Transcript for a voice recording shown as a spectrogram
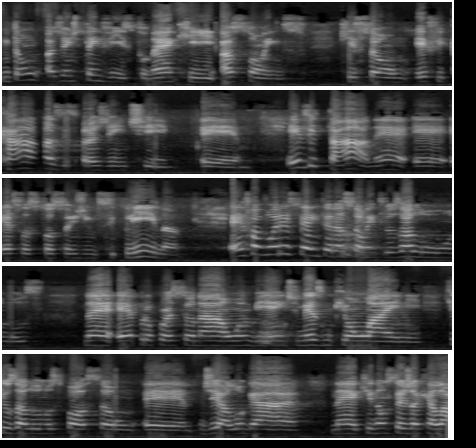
Então, a gente tem visto né, que ações que são eficazes para a gente é, evitar né, é, essas situações de indisciplina é favorecer a interação entre os alunos, né, é proporcionar um ambiente, mesmo que online, que os alunos possam é, dialogar, né, que não seja aquela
